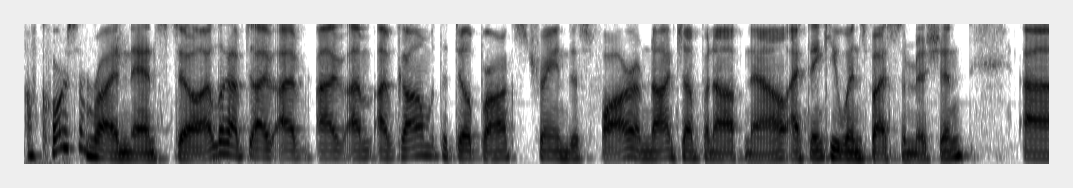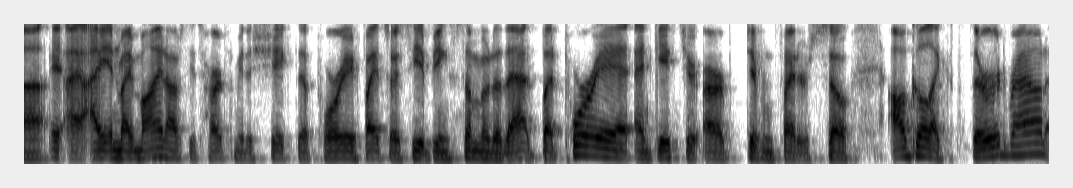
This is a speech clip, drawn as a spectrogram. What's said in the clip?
Of course, I'm riding and still. I look, I've, I've, I've, I've, gone with the Do Bronx train this far. I'm not jumping off now. I think he wins by submission. Uh, I, I, in my mind, obviously, it's hard for me to shake the Poirier fight, so I see it being similar to that. But Poirier and Gaethje are different fighters, so I'll go like third round.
